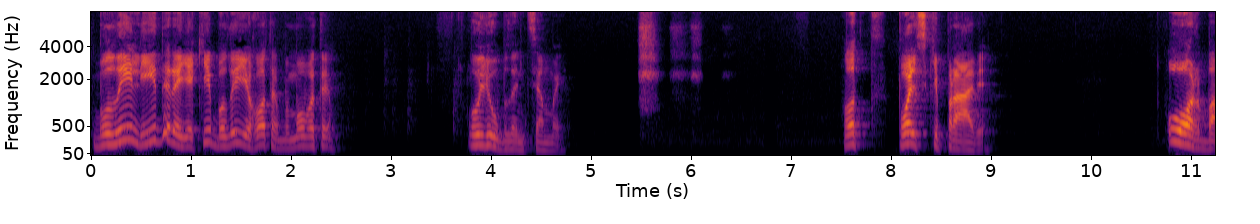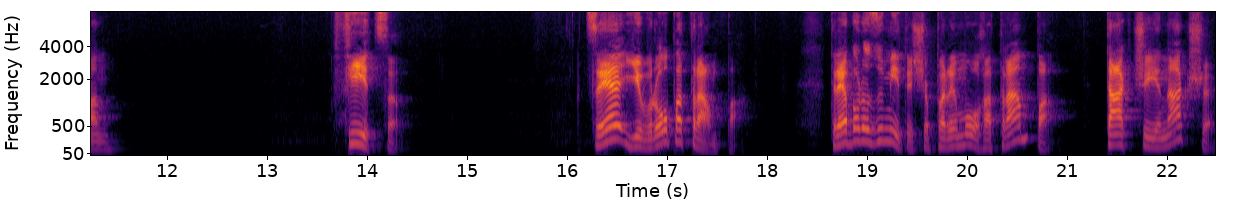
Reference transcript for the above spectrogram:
Були лідери, які були його, так би мовити, улюбленцями. От польські праві. Орбан. Фіцо. Це Європа Трампа. Треба розуміти, що перемога Трампа так чи інакше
